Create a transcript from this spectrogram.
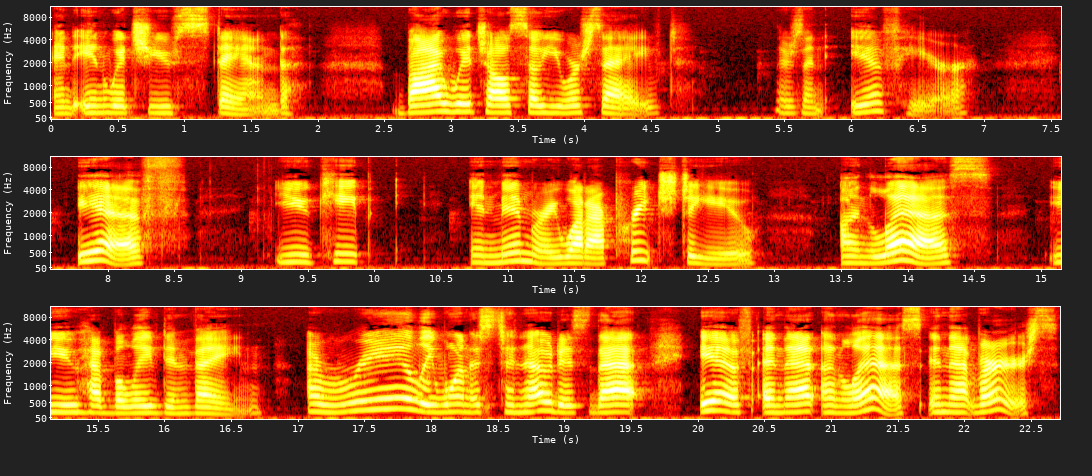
and in which you stand, by which also you are saved. There's an if here. If you keep in memory what I preached to you unless you have believed in vain. I really want us to notice that if and that unless in that verse.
